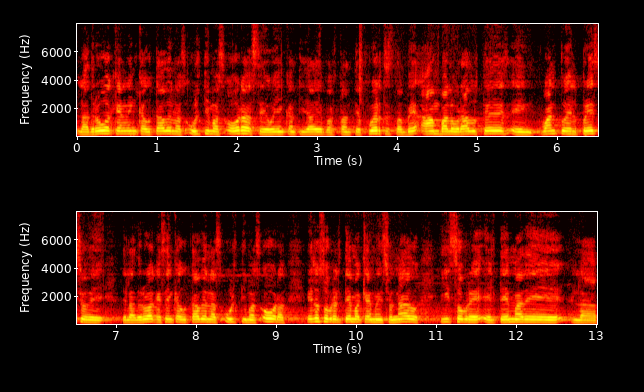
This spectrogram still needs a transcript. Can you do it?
la droga que han incautado en las últimas horas, se oyen cantidades bastante fuertes. También han valorado ustedes en cuánto es el precio de, de, la droga que se ha incautado en las últimas horas. Eso sobre el tema que han mencionado y sobre el tema de la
